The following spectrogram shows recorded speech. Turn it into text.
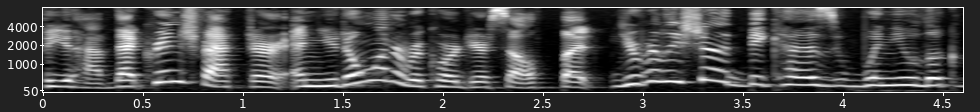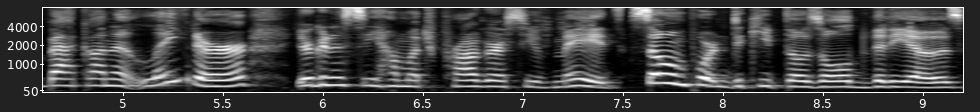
you have that cringe factor and you don't want to record yourself, but you really should because when you look back on it later, you're going to see how much progress you've made. So important to keep those old videos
